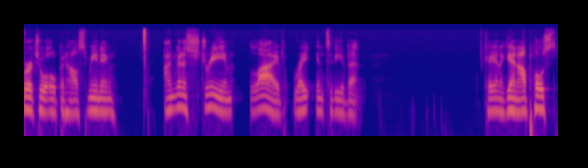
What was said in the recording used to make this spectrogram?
virtual open house, meaning I'm going to stream live right into the event. Okay, and again, I'll post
